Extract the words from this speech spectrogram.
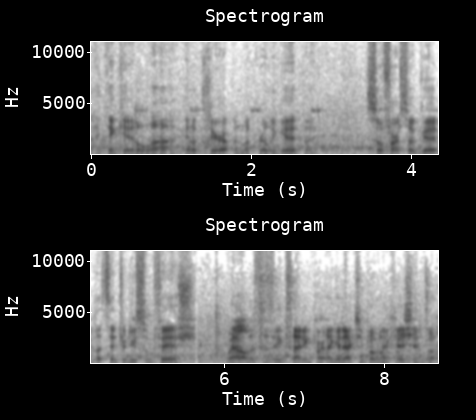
I think it'll, uh, it'll clear up and look really good. But so far so good. Let's introduce some fish. Well, this is the exciting part. I get to actually put my fish in. So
